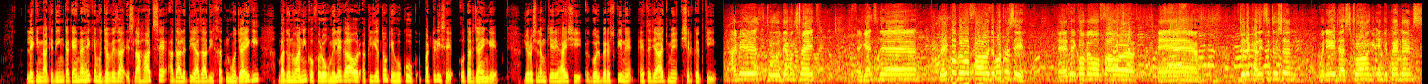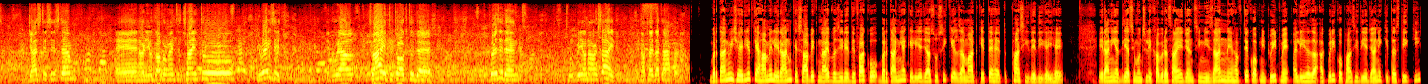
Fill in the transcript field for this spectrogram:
لیکن ناقدین کا کہنا ہے کہ مجوزہ اصلاحات سے عدالتی آزادی ختم ہو جائے گی، بدعنوانی کو فروغ ملے گا اور اقلیتوں کے حقوق پٹڑی سے اتر جائیں گے۔ یوروشلم کے رہائشی گل بیرسکی نے احتجاج میں شرکت کی۔ Against the takeover of our democracy, uh, takeover of our uh, judicial institution. We need a strong, independent justice system, and our new government is trying to erase it. And we are trying to talk to the president to be on our side and not let that happen. برطانوی شہریت کے حامل ایران کے سابق نائب وزیر دفاع کو برطانیہ کے لیے جاسوسی کے الزامات کے تحت پھانسی دے دی گئی ہے۔ ایرانی عدلیہ سے منسلک خبر رساں ایجنسی میزان نے ہفتے کو اپنی ٹویٹ میں علی رضا اکبری کو پھانسی دیے جانے کی تصدیق کی،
